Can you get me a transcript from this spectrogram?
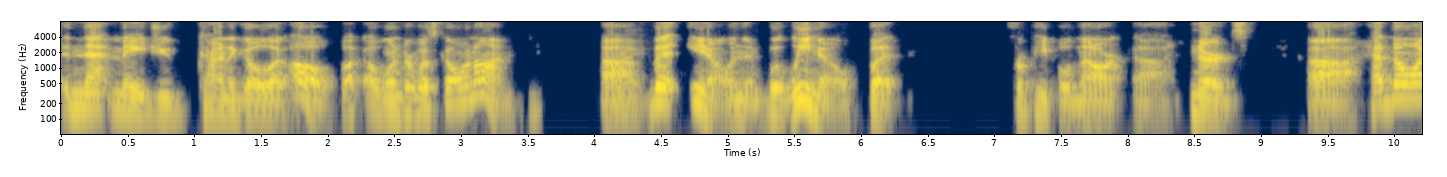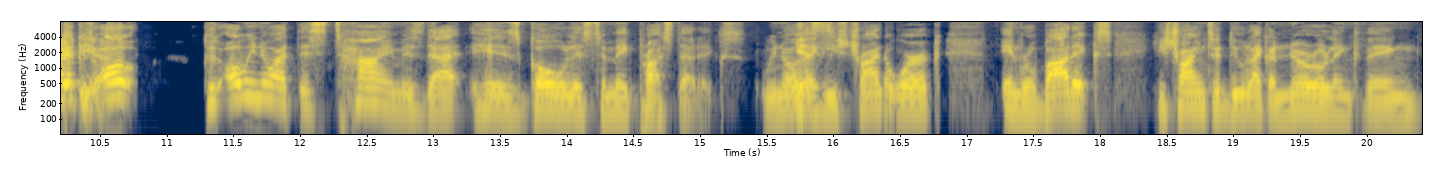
and that made you kind of go like, oh, like, I wonder what's going on. Uh, Right. But you know, and then what we know, but for people that aren't uh, nerds, uh, had no Yeah, idea. all because all we know at this time is that his goal is to make prosthetics. We know Yes. that he's trying to work in robotics. He's trying to do like a Neuralink thing.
